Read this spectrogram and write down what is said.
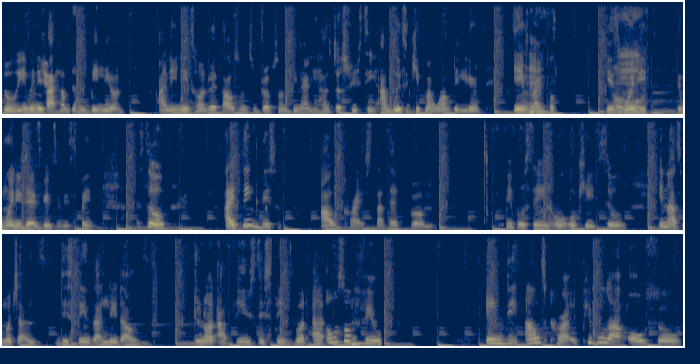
So even if I have one billion and he needs hundred thousand to drop something and he has just fifty, I'm going to keep my one billion in hmm. my pocket. His oh. money, the money that is going to be spent. So I think this outcry started from people saying, Oh, okay, so in as much as these things are laid out, do not abuse these things. But I also mm-hmm. feel in the outcry, people are also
